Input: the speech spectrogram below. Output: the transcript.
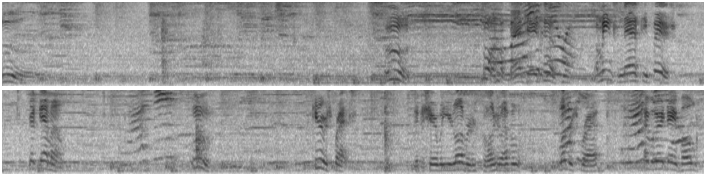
Ooh. Mmm. Oh, bad taste. Huh? I'm eating some nasty fish. Check them out. Nasty? Mmm. Killer sprats. Good to share with your lover. Unless you have a lover sprat. Have a great day, folks.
